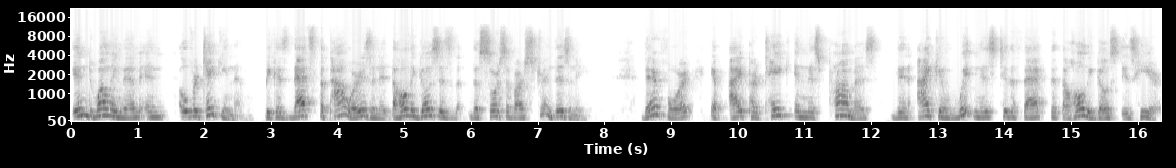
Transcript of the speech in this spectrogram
indwelling them and overtaking them. Because that's the power, isn't it? The Holy Ghost is the source of our strength, isn't he? Therefore, if I partake in this promise, then I can witness to the fact that the Holy Ghost is here.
